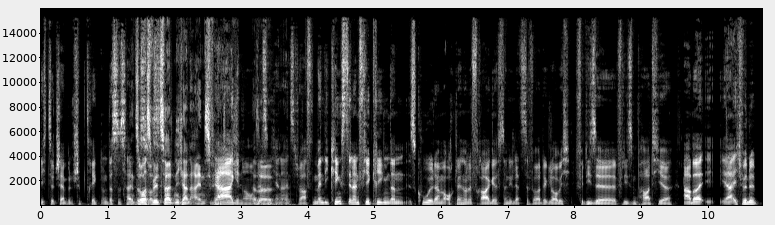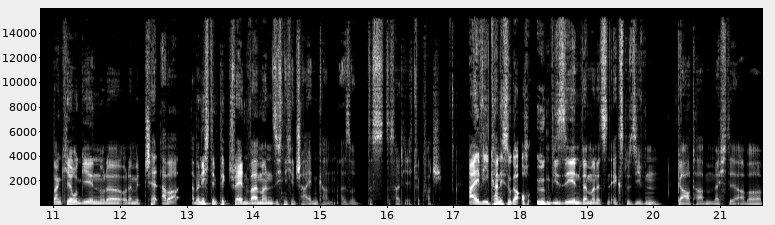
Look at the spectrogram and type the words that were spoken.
dich zur Championship trägt. Und das ist halt. Und sowas willst du halt nicht an eins fertig. Ja, genau. Also, willst du nicht an eins draften. Wenn die Kings den an vier kriegen, dann ist cool. Da haben wir auch gleich noch eine Frage. Ist dann die letzte für heute, glaube ich, für, diese, für diesen Part hier. Aber ja, ich würde Bankero gehen oder, oder mit Chat, aber, aber nicht den Pick traden, weil man sich nicht entscheiden kann. Also das, das halte ich echt für Quatsch. Ivy kann ich sogar auch irgendwie sehen, wenn man jetzt einen explosiven Guard haben möchte, aber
